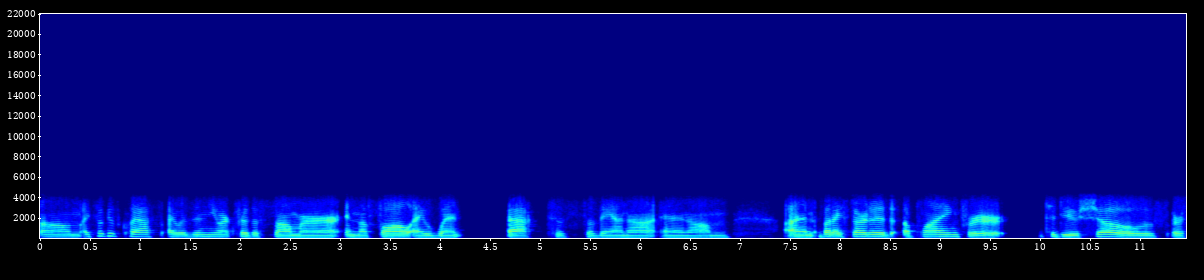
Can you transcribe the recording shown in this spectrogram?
um I took his class. I was in New York for the summer. In the fall I went back to Savannah and um and but I started applying for to do shows or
